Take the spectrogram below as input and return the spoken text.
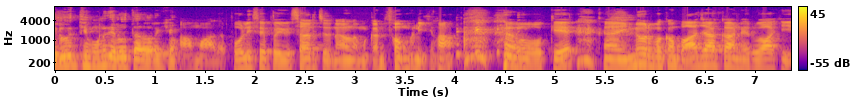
எழுபத்தி மூணு எழுபத்தாறு வரைக்கும். ஆமா அதை போலீஸே போய் விசாரிச்சதுனால நம்ம கன்ஃபார்ம் பண்ணிக்கலாம். ஓகே இன்னொரு பக்கம் பாஜக நிர்வாகி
